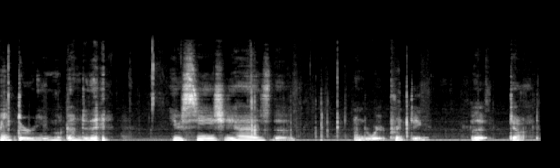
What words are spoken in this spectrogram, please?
be dirty and look under there. You see she has the underwear printing. The God.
